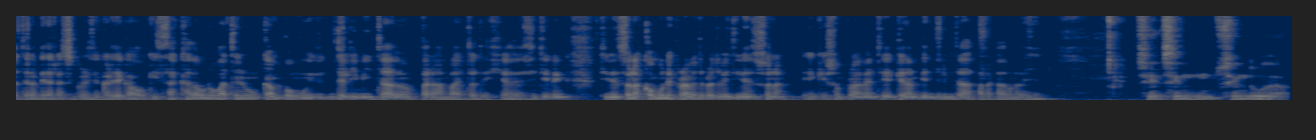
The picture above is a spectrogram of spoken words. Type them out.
la terapia de la sincronización cardíaca? ¿O quizás cada uno va a tener un campo muy delimitado para ambas estrategias? Es decir, tienen, tienen zonas comunes probablemente, pero también tienen zonas que son probablemente quedan bien delimitadas para cada una de ellas. Sí, sin, sin duda.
